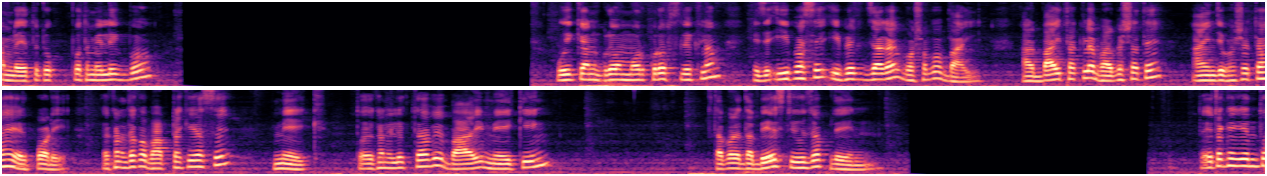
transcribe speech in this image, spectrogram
আমরা এতটুকু প্রথমে লিখব। We can grow more crops লিখলাম। এই যে ইফ আছে ইফের জায়গায় বসাবো বাই আর বাই থাকলে ভার্বের সাথে আইন যে বসাতে হয় এরপরে এখানে দেখো ভাবটা কি আছে? মেক তো এখানে লিখতে হবে বাই মেকিং তারপরে the best use of rain তো এটাকে কিন্তু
